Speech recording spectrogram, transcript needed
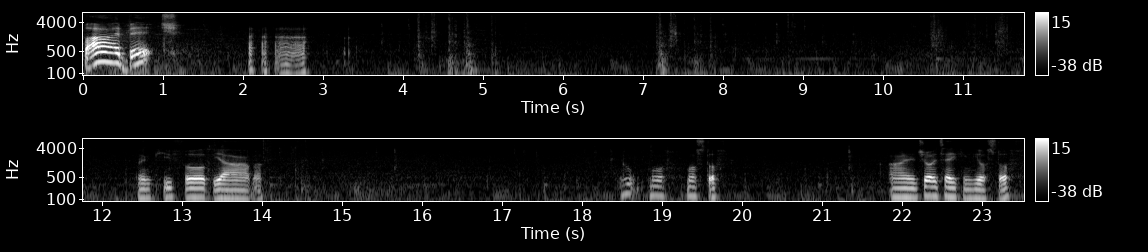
Bye, bitch! Thank you for the armor. Oh, more, more stuff. I enjoy taking your stuff.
